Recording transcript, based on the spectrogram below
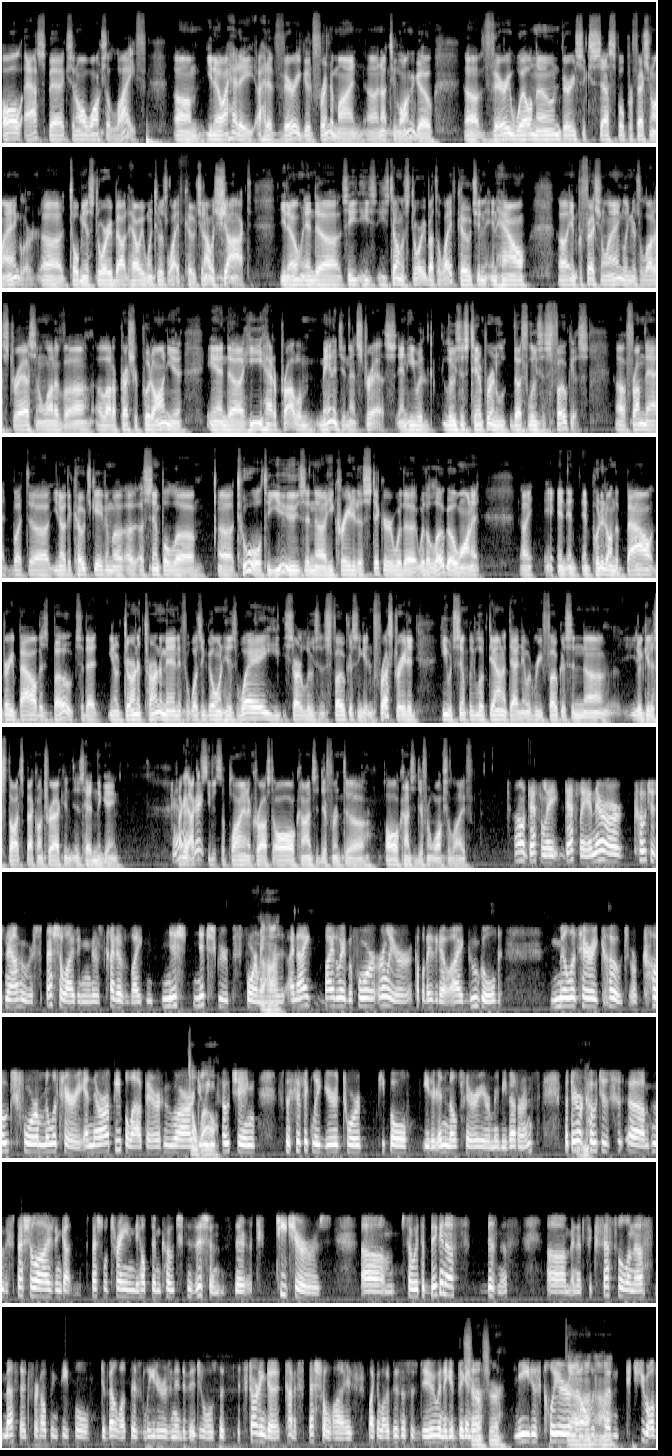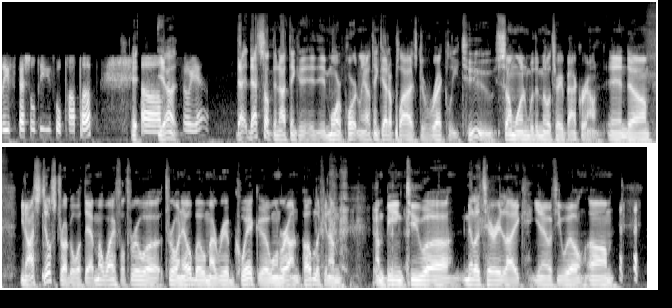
all aspects and all walks of life. Um, you know, I had a I had a very good friend of mine uh, not too long ago. Uh, very well known, very successful professional angler. Uh, told me a story about how he went to his life coach, and I was shocked. You know, and uh, so he, he's he's telling the story about the life coach and, and how uh, in professional angling there's a lot of stress and a lot of uh, a lot of pressure put on you, and he had a problem managing that stress, and he would lose his temper and thus lose his focus uh, from that. But uh, you know, the coach gave him a, a, a simple uh, uh tool to use, and uh, he created a sticker with a with a logo on it. Uh, and, and and put it on the bow, very bow of his boat, so that you know during a tournament, if it wasn't going his way, he started losing his focus and getting frustrated. He would simply look down at that, and it would refocus and you know get his thoughts back on track and his head in the game. I, I, can see this applying across all kinds of different all kinds of different walks of life. Oh, definitely, definitely. And there are coaches now who are specializing. There's kind of like niche niche groups forming. Uh-huh. And I, by the way, before earlier a couple of days ago, I googled military coach or coach for military, and there are people out there who are oh, doing wow. coaching specifically geared toward people either in the military or maybe veterans. But there mm-hmm. are coaches um, who have specialized and got special training to help them coach physicians, their t- teachers. Um, so it's a big enough business um, and a successful enough method for helping people develop as leaders and individuals that it's starting to kind of specialize, like a lot of businesses do, when they get big sure, enough. Sure. Need is clear, and then all of a Uh-huh, sudden, all these specialties will pop up. It- Um, yeah. So yeah. that that's something I think. It, it- more importantly, I think that applies directly to someone with a military background. And um, you know, I still struggle with that. My wife will throw a throw an elbow in my rib quick uh, when we're out in public, and I'm I'm being too uh, military like, you know, if you will. Um,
